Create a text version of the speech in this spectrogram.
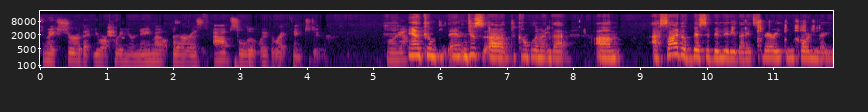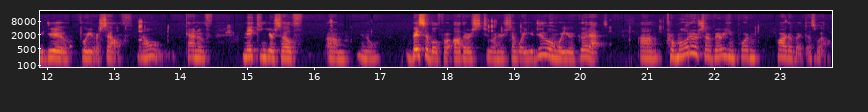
to make sure that you are putting your name out there is absolutely the right thing to do. Maria? And, and just uh, to complement that, um, aside of visibility, that it's very important that you do for yourself, you know, kind of making yourself, um, you know, visible for others to understand what you do and what you're good at um, promoters are very important part of it as well.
